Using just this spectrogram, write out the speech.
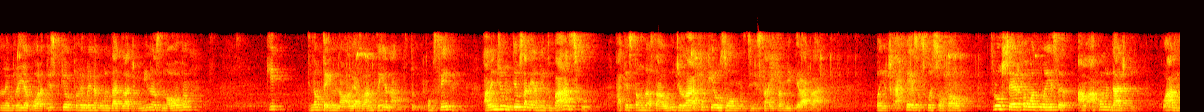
lembrei agora disso porque eu, lembrei da comunidade lá de Minas Nova, que não tem, não, aliás, lá não tem nada, como sempre. Além de não ter o saneamento básico, a questão da saúde lá, porque os homens de sair para migrar para banho de café, essas coisas de São Paulo, trouxeram para uma doença, a, a comunidade quase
